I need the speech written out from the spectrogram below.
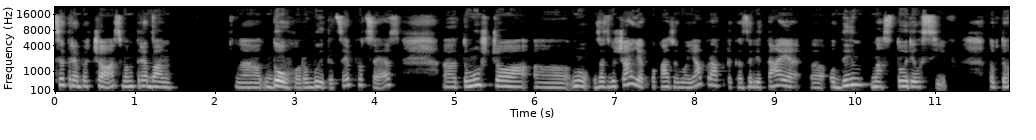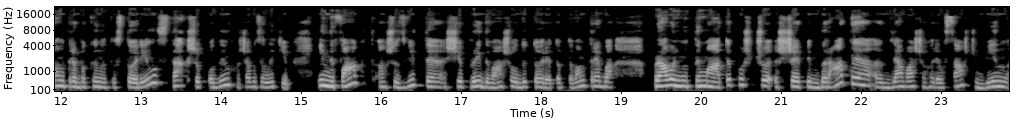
це треба час, вам треба е, довго робити цей процес, е, тому що е, ну, зазвичай, як показує моя практика, залітає е, один на 100 рілсів. Тобто вам треба кинути 100 рілс, так, щоб один хоча б залетів. І не факт, що звідти ще прийде ваша аудиторія. Тобто вам треба правильну тематику ще підбирати е, для вашого рілса, щоб він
